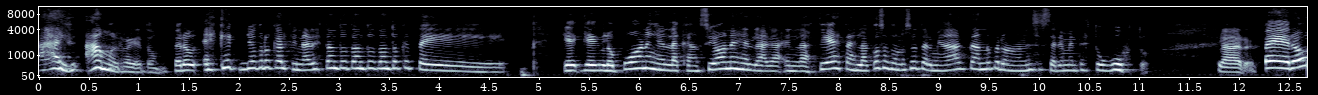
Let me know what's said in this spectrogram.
ay, amo el reggaetón, pero es que yo creo que al final es tanto, tanto, tanto que te, que, lo ponen en las canciones, en, la, en las fiestas, es la cosa que uno se termina adaptando, pero no necesariamente es tu gusto. Claro. Pero,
